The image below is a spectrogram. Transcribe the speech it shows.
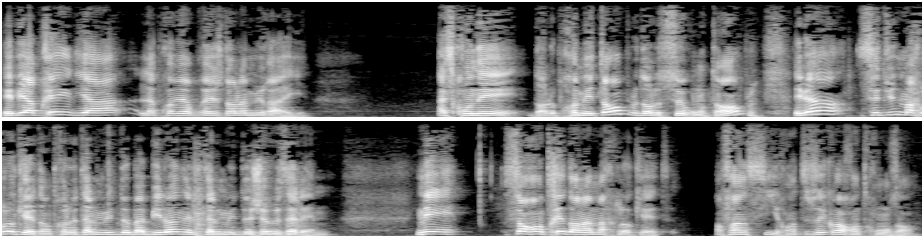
Et puis après, il y a la première brèche dans la muraille. Est-ce qu'on est dans le premier temple ou dans le second temple? Eh bien, c'est une marloquette entre le Talmud de Babylone et le Talmud de Jérusalem. Mais sans rentrer dans la marloquette. Enfin, si, vous savez rentrons-en.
